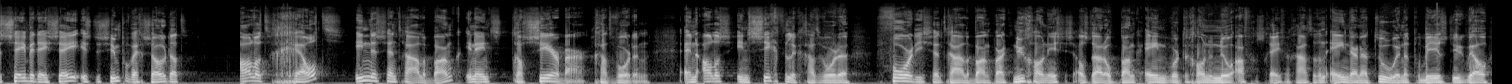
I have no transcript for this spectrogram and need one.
CBDC is dus simpelweg zo dat al het geld in de centrale bank ineens traceerbaar gaat worden. En alles inzichtelijk gaat worden voor die centrale bank. Waar het nu gewoon is, is als daar op bank 1 wordt er gewoon een 0 afgeschreven... gaat er een 1 daar naartoe. En dat proberen ze natuurlijk wel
